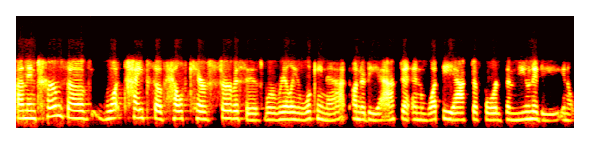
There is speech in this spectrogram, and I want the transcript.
Um, in terms of what types of healthcare services we're really looking at under the Act and what the Act affords immunity, you know,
